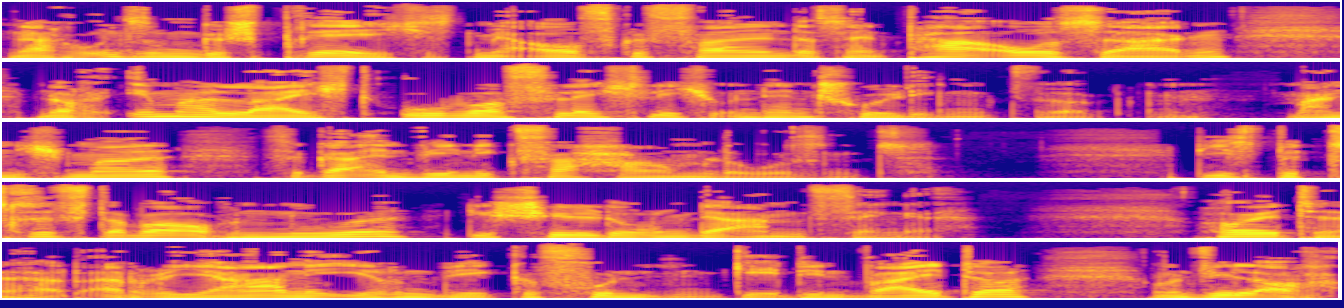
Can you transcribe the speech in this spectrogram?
Nach unserem Gespräch ist mir aufgefallen, dass ein paar Aussagen noch immer leicht oberflächlich und entschuldigend wirkten, manchmal sogar ein wenig verharmlosend. Dies betrifft aber auch nur die Schilderung der Anfänge. Heute hat Adriane ihren Weg gefunden, geht ihn weiter und will auch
